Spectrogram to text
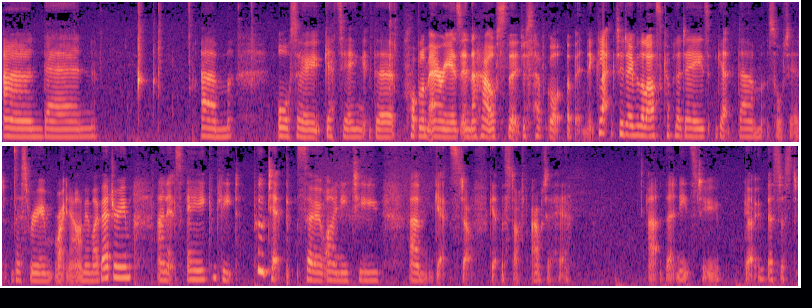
and then um, also getting the problem areas in the house that just have got a bit neglected over the last couple of days get them sorted. This room right now I'm in my bedroom and it's a complete poo tip so I need to um, get stuff get the stuff out of here uh, that needs to go. There's just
